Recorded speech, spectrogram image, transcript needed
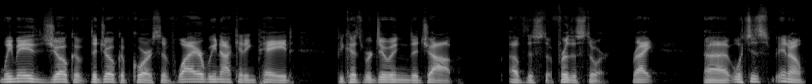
we made the joke of the joke, of course, of why are we not getting paid because we're doing the job of the for the store, right? Uh, which is you know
